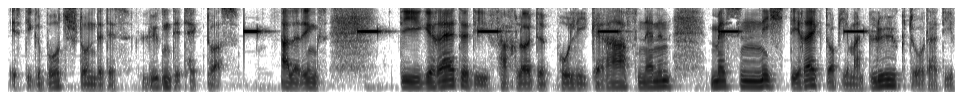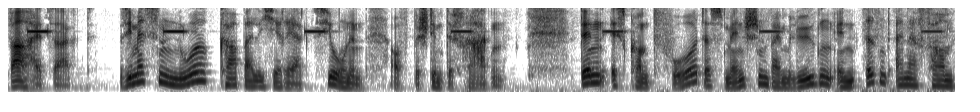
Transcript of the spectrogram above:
ist die Geburtsstunde des Lügendetektors. Allerdings, die Geräte, die Fachleute Polygraph nennen, messen nicht direkt, ob jemand lügt oder die Wahrheit sagt. Sie messen nur körperliche Reaktionen auf bestimmte Fragen. Denn es kommt vor, dass Menschen beim Lügen in irgendeiner Form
